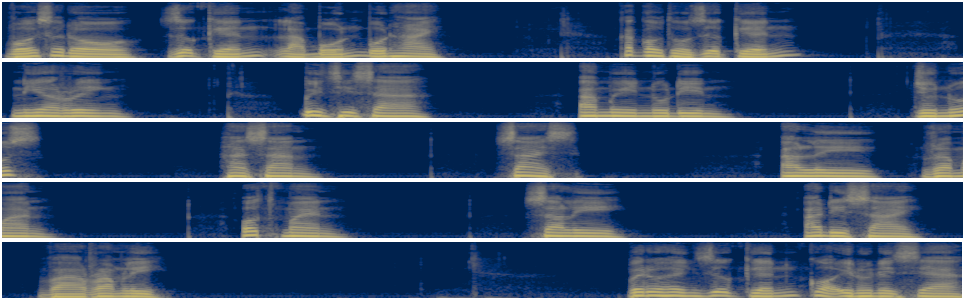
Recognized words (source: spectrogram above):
với sơ đồ dự kiến là 4-4-2. Các cầu thủ dự kiến Niaring, Bin Sisa, Aminuddin, Yunus, Hassan, Saiz, Ali Rahman, Othman, Sali, Adisai và Ramli. Về đội hình dự kiến của Indonesia,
